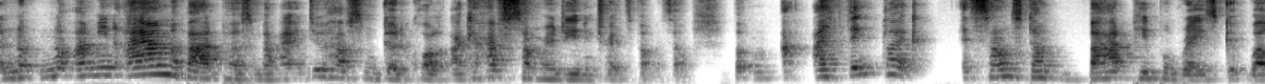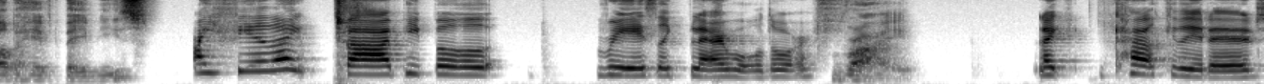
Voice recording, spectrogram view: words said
and not, not I mean I am a bad person, but I do have some good quality like I have some redeeming traits about myself. But I, I think like it sounds dumb. Bad people raise good well behaved babies. I feel like bad people raise like Blair Waldorf, Right. like calculated,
